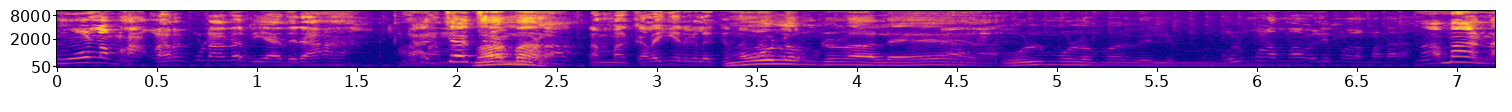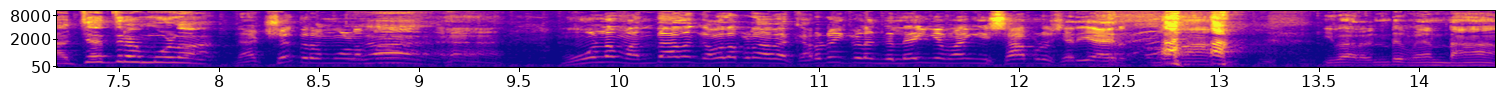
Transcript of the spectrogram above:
மூலமா வரக்கூடாத வியாதிரா ஆமா, நட்சத்திரம் மாமா. மூலம். நம்ம கலைஞர்களுக்கு மூலம்னாலே உள் மூலமா வெளி உள் மூலமா வெளி மூலமாடா. மாமா நட்சத்திரம் மூலம். நட்சத்திரம் மூலமா? மூலம் வந்தாலும் கவலைப்படாத. கருணை கிழங்குல இங்க வாங்கி சாப்பிட சரியாயிரும். இவ ரெண்டு வேண்டாம்.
